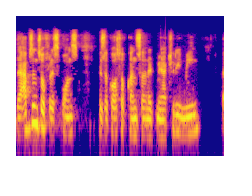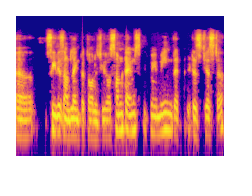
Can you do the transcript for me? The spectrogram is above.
The absence of response is a cause of concern. It may actually mean uh, serious underlying pathology, or sometimes it may mean that it is just a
